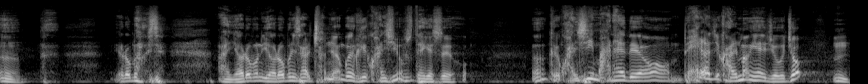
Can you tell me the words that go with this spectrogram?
응. 여러분 아 여러분이 여러분이 살 천년거에 그렇게 관심이 없어도 되겠어요. 어? 그 관심이 많아야 돼요. 매일같이 갈망해야죠. 그죠? 음.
